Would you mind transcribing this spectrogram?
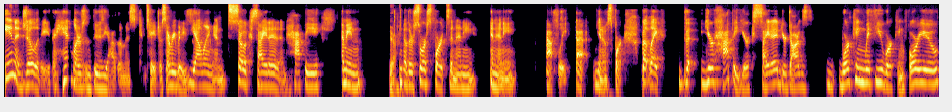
in agility, the handler's enthusiasm is contagious. Everybody's yelling and so excited and happy. I mean, yeah. you know, there's sore sports in any in any athlete, uh, you know, sport, but like the you're happy, you're excited, your dog's working with you, working for you,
